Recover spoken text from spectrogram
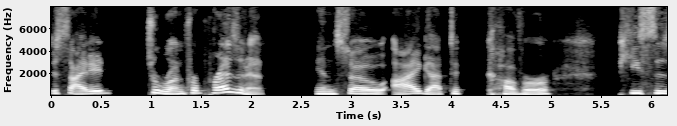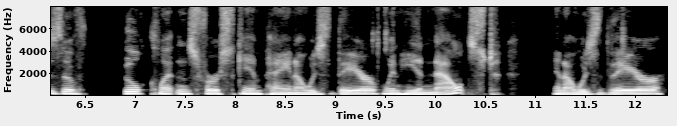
decided to run for president. And so I got to cover pieces of Bill Clinton's first campaign. I was there when he announced, and I was there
